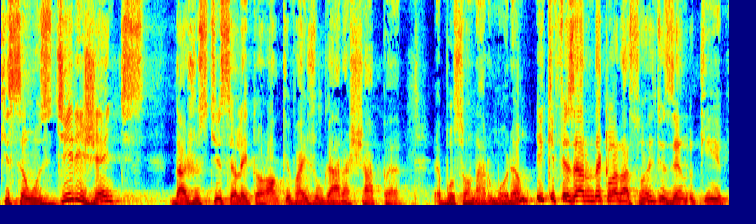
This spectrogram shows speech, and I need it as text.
que são os dirigentes da Justiça Eleitoral que vai julgar a chapa é, Bolsonaro Mourão e que fizeram declarações dizendo que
